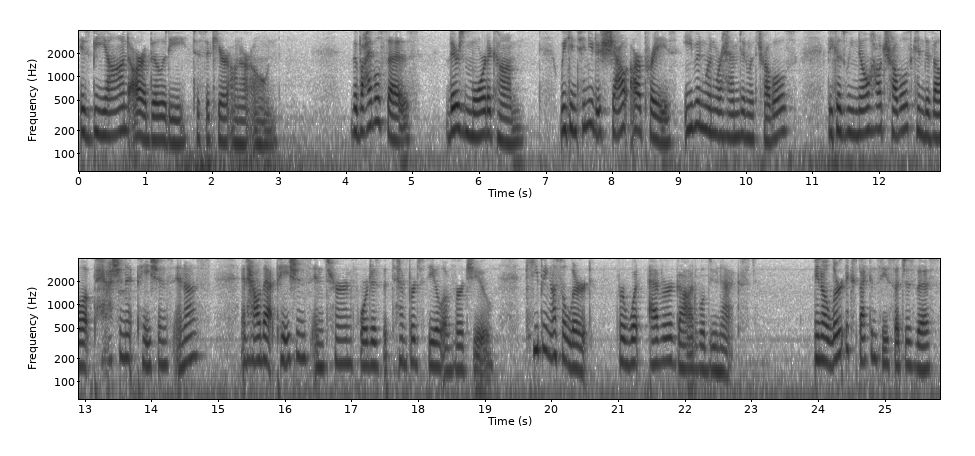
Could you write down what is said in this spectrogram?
is beyond our ability to secure on our own. The Bible says there's more to come. We continue to shout our praise even when we're hemmed in with troubles because we know how troubles can develop passionate patience in us and how that patience in turn forges the tempered steel of virtue, keeping us alert for whatever God will do next. In alert expectancies such as this,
